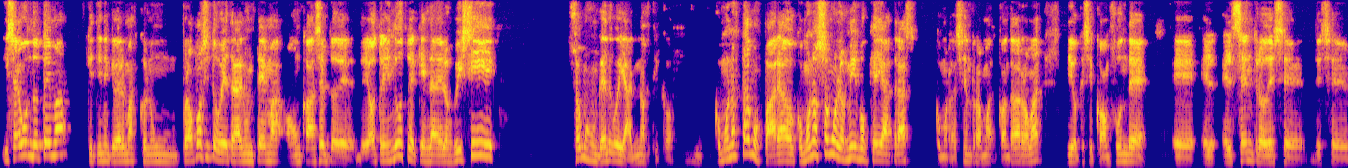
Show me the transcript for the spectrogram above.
Y segundo tema, que tiene que ver más con un propósito, voy a traer un tema o un concepto de, de otra industria, que es la de los VC. Somos un gateway agnóstico. Como no estamos parados, como no somos los mismos que hay atrás, como recién contaba Román, digo que se confunde eh, el, centro de ese, de ese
